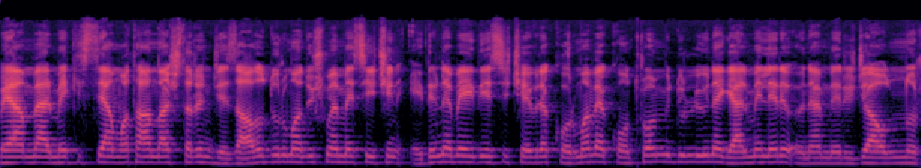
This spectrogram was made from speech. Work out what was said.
Beyan vermek isteyen vatandaşların cezalı duruma düşmemesi için Edirne Belediyesi Çevre Koruma ve Kontrol Müdürlüğü'ne gelmeleri önemli rica olunur.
